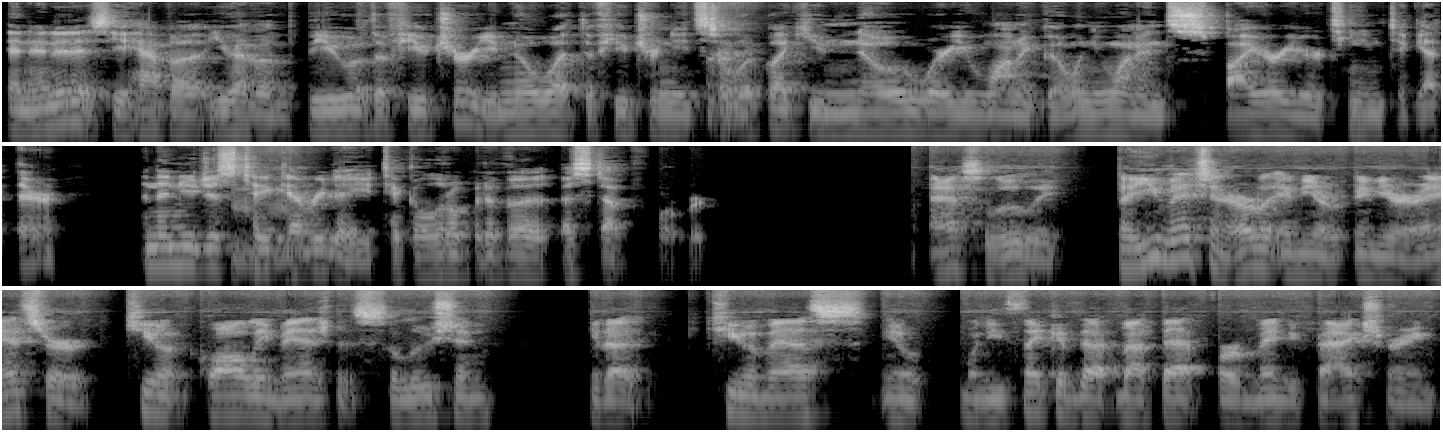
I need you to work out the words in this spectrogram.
and it is, you have a, you have a view of the future. You know what the future needs to look like. You know where you want to go and you want to inspire your team to get there. And then you just take mm-hmm. every day, you take a little bit of a, a step forward. Absolutely. Now you mentioned earlier in your, in your answer, quality management solution, you know, QMS, you know, when you think of that, about that for manufacturing,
